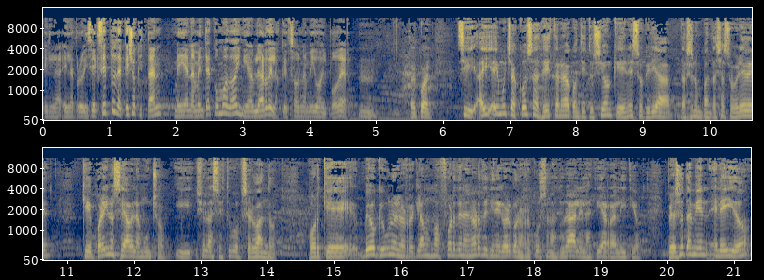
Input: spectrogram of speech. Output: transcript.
en la, en la provincia, excepto de aquellos que están medianamente acomodados y ni hablar de los que son amigos del poder. Mm, tal cual. Sí, hay, hay muchas cosas de esta nueva constitución que en eso quería hacer un pantallazo breve, que por ahí no se habla mucho y yo las estuve observando, porque veo que uno de los reclamos más fuertes en el norte tiene que ver con los recursos naturales, la tierra, el litio. Pero yo también he leído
